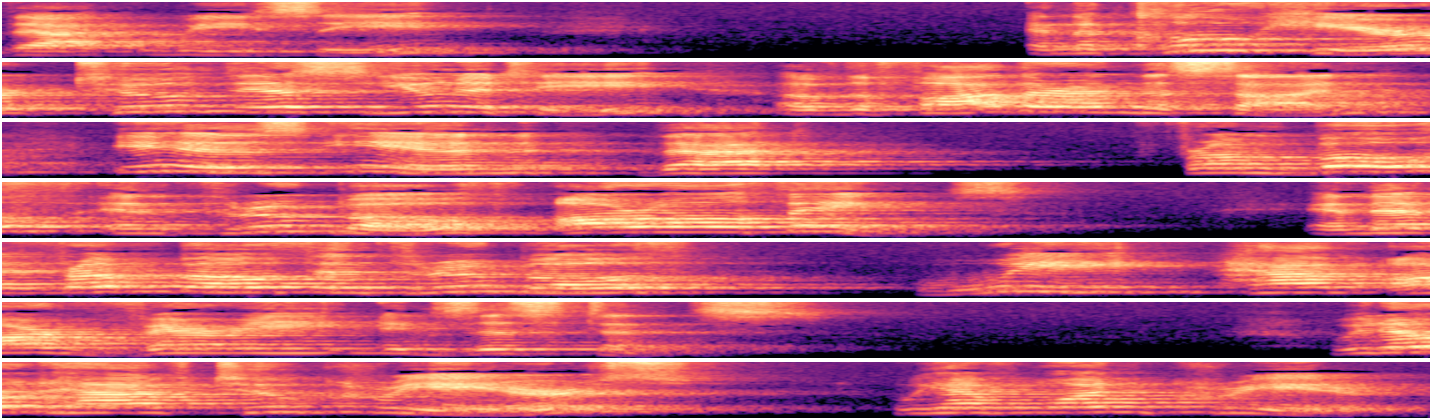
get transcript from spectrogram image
that we see. And the clue here to this unity of the Father and the Son is in that from both and through both are all things and that from both and through both we have our very existence. We don't have two creators, we have one creator.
